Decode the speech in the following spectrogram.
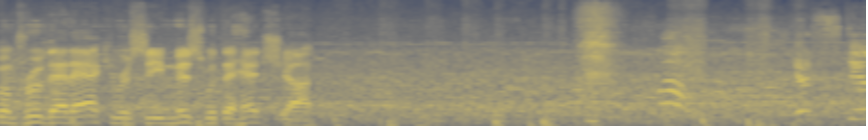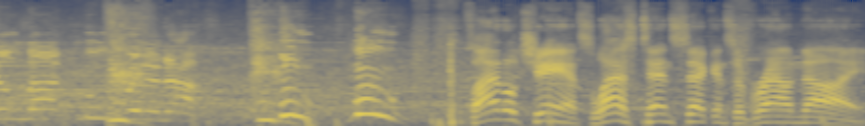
To improve that accuracy. Missed with the headshot. You're still not moving enough. Move, move. Final chance. Last 10 seconds of round nine.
